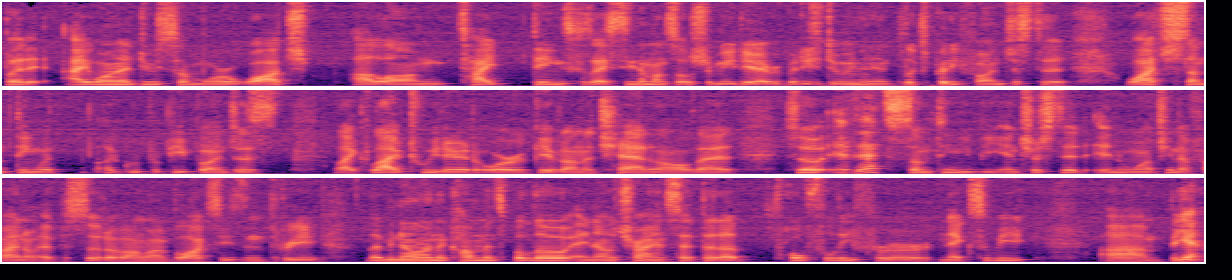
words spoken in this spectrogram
but I want to do some more watch along type things because I see them on social media. Everybody's doing it. It looks pretty fun just to watch something with a group of people and just like live tweet it or give it on the chat and all that. So if that's something you'd be interested in watching the final episode of On My Block season three, let me know in the comments below and I'll try and set that up hopefully for next week. Um, but yeah,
